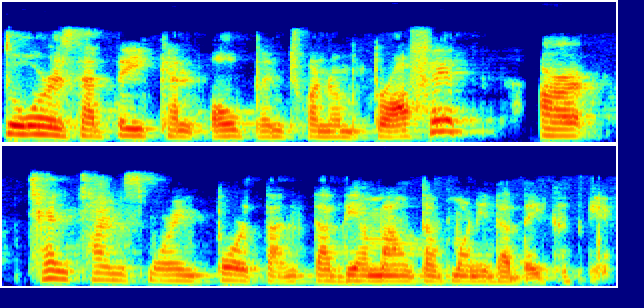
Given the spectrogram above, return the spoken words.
doors that they can open to a nonprofit are 10 times more important than the amount of money that they could give.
